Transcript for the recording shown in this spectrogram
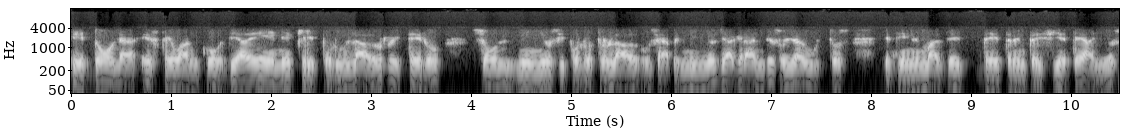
eh, dona este banco de ADN que por un lado, reitero, son niños y por otro lado, o sea, niños ya grandes o ya adultos que tienen más de, de 37 años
